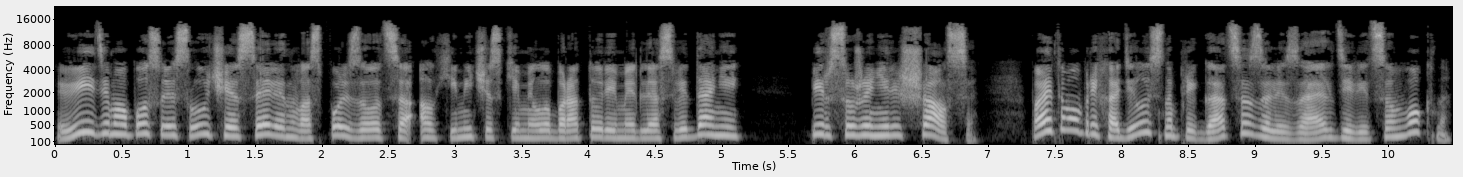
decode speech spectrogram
Видимо, после случая с Эллен воспользоваться алхимическими лабораториями для свиданий Пирс уже не решался, поэтому приходилось напрягаться, залезая к девицам в окна.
